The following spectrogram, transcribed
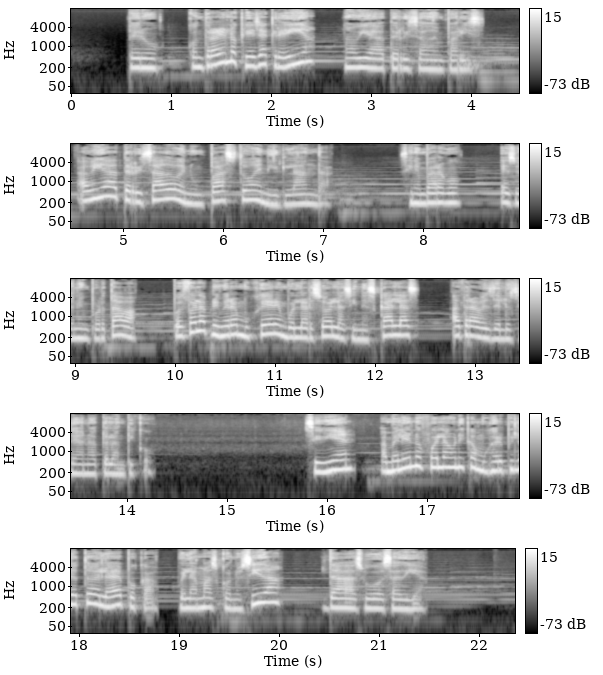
Pero, contrario a lo que ella creía, no había aterrizado en París. Había aterrizado en un pasto en Irlanda. Sin embargo, eso no importaba, pues fue la primera mujer en volar sola sin escalas a través del Océano Atlántico. Si bien Amelia no fue la única mujer piloto de la época, fue la más conocida, dada su osadía.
